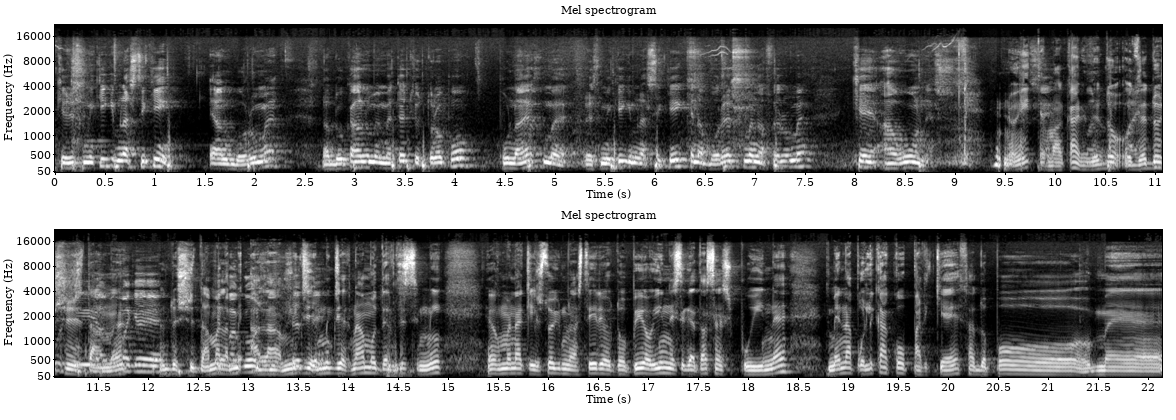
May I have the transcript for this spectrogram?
και ρυθμική γυμναστική, εάν μπορούμε να το κάνουμε με τέτοιο τρόπο που να έχουμε ρυθμική γυμναστική και να μπορέσουμε να φέρουμε και αγώνες. Εννοείται, μακάρι, δεν το, ευρωπαϊκούς δεν το ή συζητάμε. ακόμα και- δεν το συζητάμε, και αλλά, παγκόσμιους, αλλά μην, ξε- έτσι. μην ξεχνάμε ότι αυτή τη στιγμή έχουμε ένα κλειστό γυμναστήριο το οποίο είναι στην κατάσταση που είναι, με ένα πολύ κακό παρκέ, θα το πω με,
